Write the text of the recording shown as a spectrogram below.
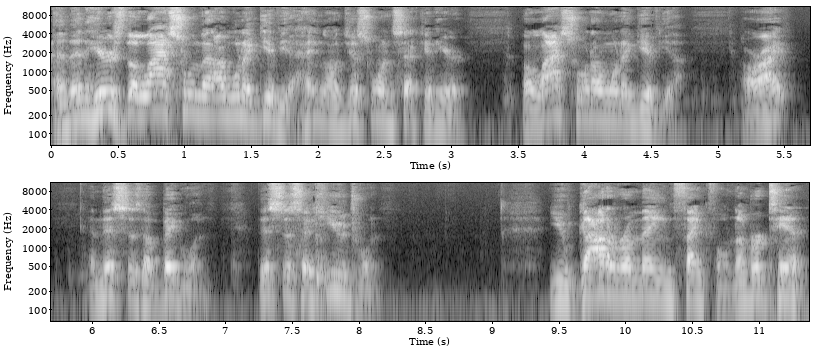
And then here's the last one that I want to give you. Hang on just one second here. The last one I want to give you. All right? And this is a big one. This is a huge one. You've got to remain thankful. Number 10.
